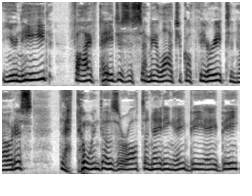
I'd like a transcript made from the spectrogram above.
You need five pages of semiological theory to notice that the windows are alternating A B A B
